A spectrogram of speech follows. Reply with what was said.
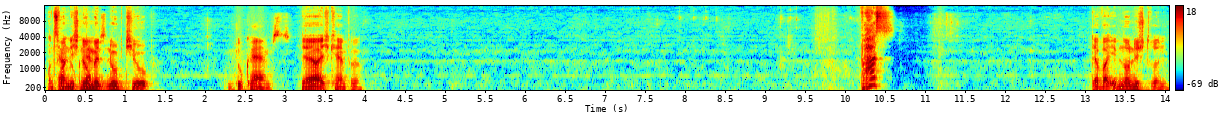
Und zwar Ja, nicht nur mit kämpfst. NoobTube. Und du campst. Ja, ja, ich campe. Was? Der war eben noch nicht drin.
